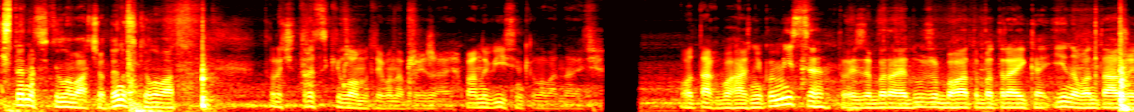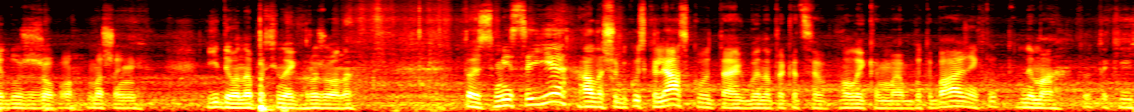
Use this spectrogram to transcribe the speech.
14 кВт чи 11 кВт. Коротше, 30 км вона проїжджає, певно 8 кВт навіть. Отак в багажнику місця, тобто забирає дуже багато батарейка і навантажує дуже жопу в машині. Їде вона постійно як гружона. Тобто місце є, але щоб якусь коляску, так якби, наприклад, це великий має бути багажник, тут нема. Тут такий,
